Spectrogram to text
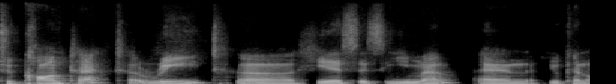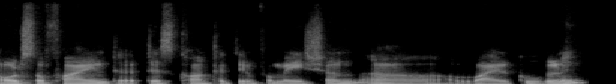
To contact Reed, uh, here's his email, and you can also find this contact information uh, while Googling.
